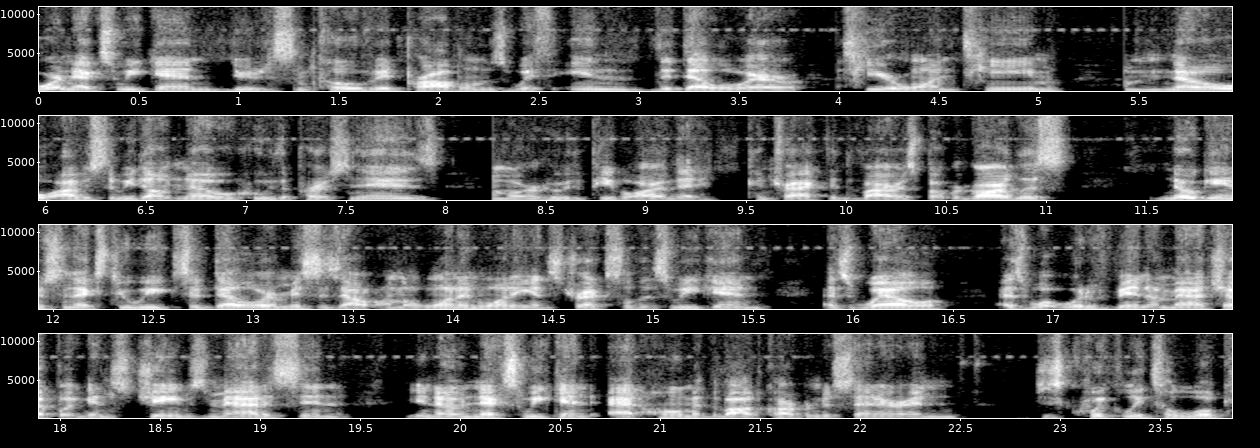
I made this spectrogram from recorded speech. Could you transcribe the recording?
or next weekend due to some COVID problems within the Delaware tier one team. Um, no, obviously, we don't know who the person is um, or who the people are that contracted the virus, but regardless, no games the next two weeks. So Delaware misses out on the one and one against Drexel this weekend, as well as what would have been a matchup against James Madison, you know, next weekend at home at the Bob Carpenter Center. And just quickly to look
